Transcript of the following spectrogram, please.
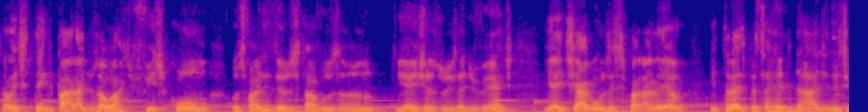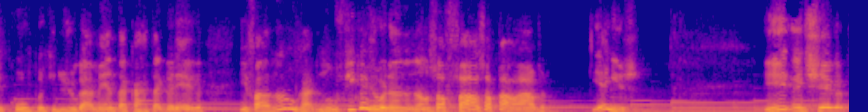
Então a gente tem que parar de usar o artifício como os fariseus estavam usando, e aí Jesus adverte, e aí Tiago usa esse paralelo e traz para essa realidade, nesse corpo aqui do julgamento, da carta grega, e fala: não, cara, não fica jurando, não, só fala a sua palavra. E é isso. E a gente chega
